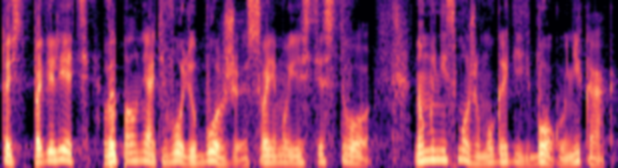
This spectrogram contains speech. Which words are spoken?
то есть повелеть выполнять волю Божию, своему естеству, но мы не сможем угодить Богу никак.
